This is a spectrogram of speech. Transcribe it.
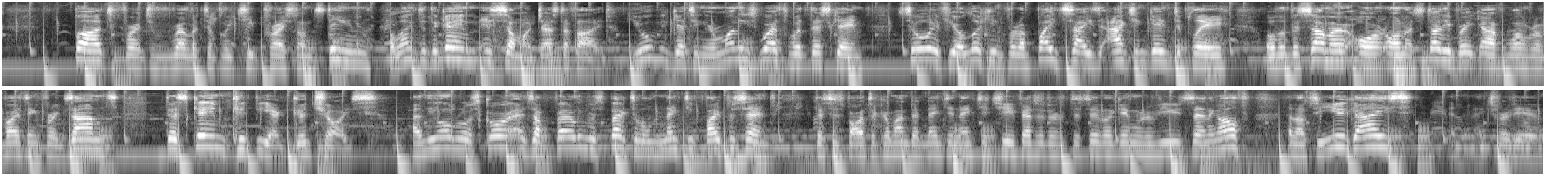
but for its relatively cheap price on Steam, the length of the game is somewhat justified. You'll be getting your money's worth with this game, so if you're looking for a bite-sized action game to play over the summer or on a study break while revising for exams, this game could be a good choice. And the overall score is a fairly respectable 95%. This is Bartek Commander 1990 Chief Editor of Disable Gaming Reviews signing off, and I'll see you guys in the next review.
